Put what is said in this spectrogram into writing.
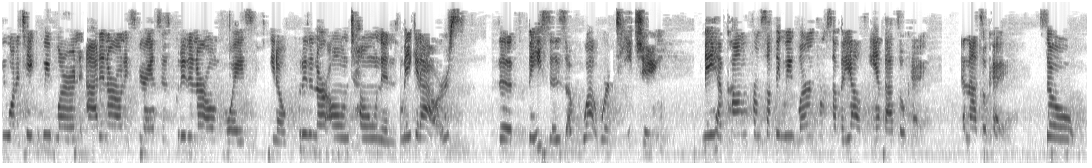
We want to take what we've learned, add in our own experiences, put it in our own voice, you know, put it in our own tone and make it ours. The basis of what we're teaching may have come from something we learned from somebody else, and that's okay. And that's okay. So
